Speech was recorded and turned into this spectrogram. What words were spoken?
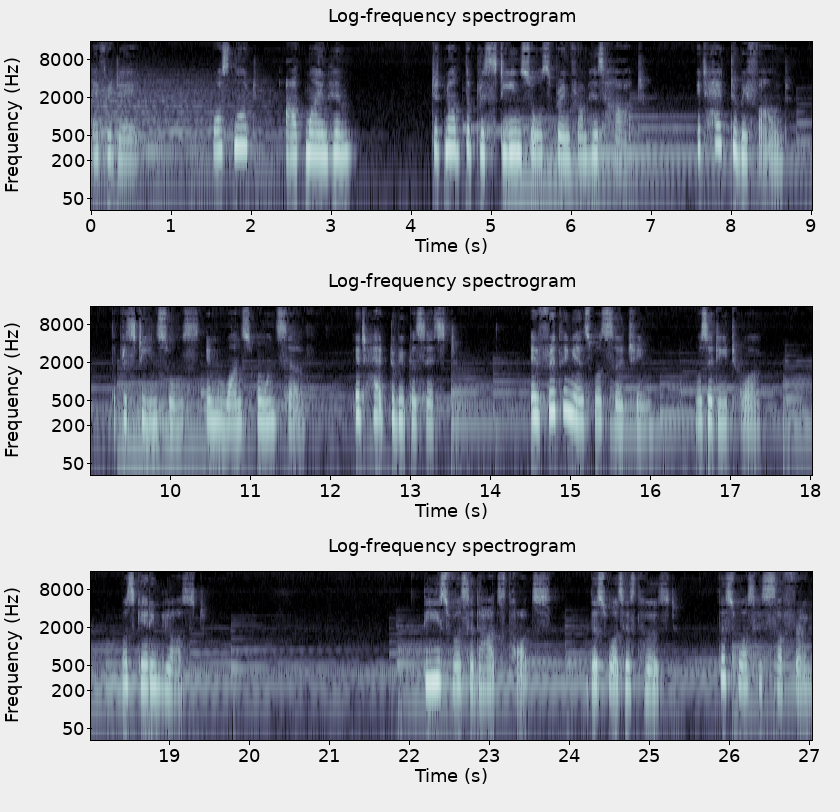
every day? Was not Atma in him? Did not the pristine source spring from his heart? It had to be found, the pristine source in one's own self. It had to be possessed. Everything else was searching, was a detour, was getting lost. These were Siddharth's thoughts. This was his thirst. This was his suffering.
